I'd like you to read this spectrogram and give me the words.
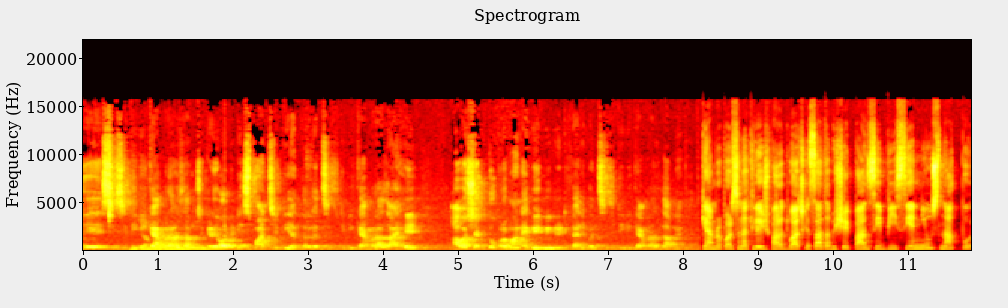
जे C C T V cameras आमच्याकडे ऑलरेडी स्मार्ट सिटी अंतर्गत C C T V cameras आहे आवश्यकतेप्रमाणे वेगवेगळ्या ठिकाणी पण C C T V cameras लावण्यात आले. कैमरा पर्सन अखिलेश भारद्वाज के साथ अभिषेक पानसी बीसीएन न्यूज नागपुर.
